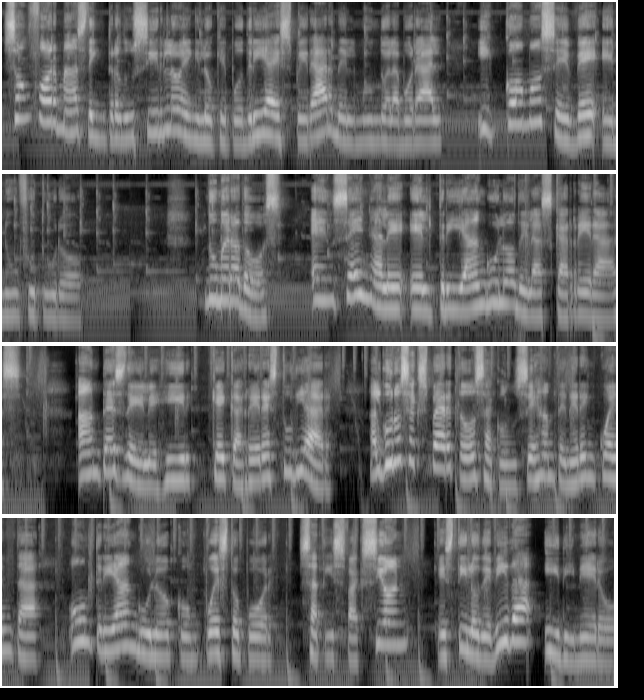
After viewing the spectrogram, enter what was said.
Son formas de introducirlo en lo que podría esperar del mundo laboral y cómo se ve en un futuro. Número 2. Enséñale el triángulo de las carreras. Antes de elegir qué carrera estudiar, algunos expertos aconsejan tener en cuenta un triángulo compuesto por satisfacción, estilo de vida y dinero.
